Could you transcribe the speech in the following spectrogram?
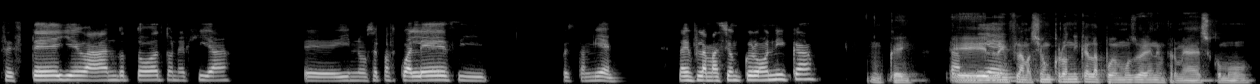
se esté llevando toda tu energía eh, y no sepas cuál es y pues también. La inflamación crónica, Ok. Eh, la inflamación crónica la podemos ver en enfermedades como,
